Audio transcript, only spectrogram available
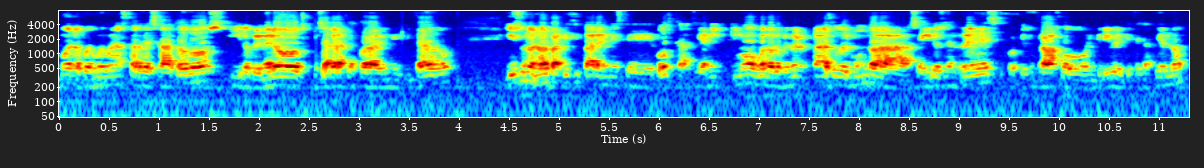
Bueno, pues muy buenas tardes a todos y lo primero, muchas gracias por haberme. Y es un honor participar en este podcast y animo, bueno, lo primero para todo el mundo a seguiros en redes porque es un trabajo increíble que estáis haciendo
